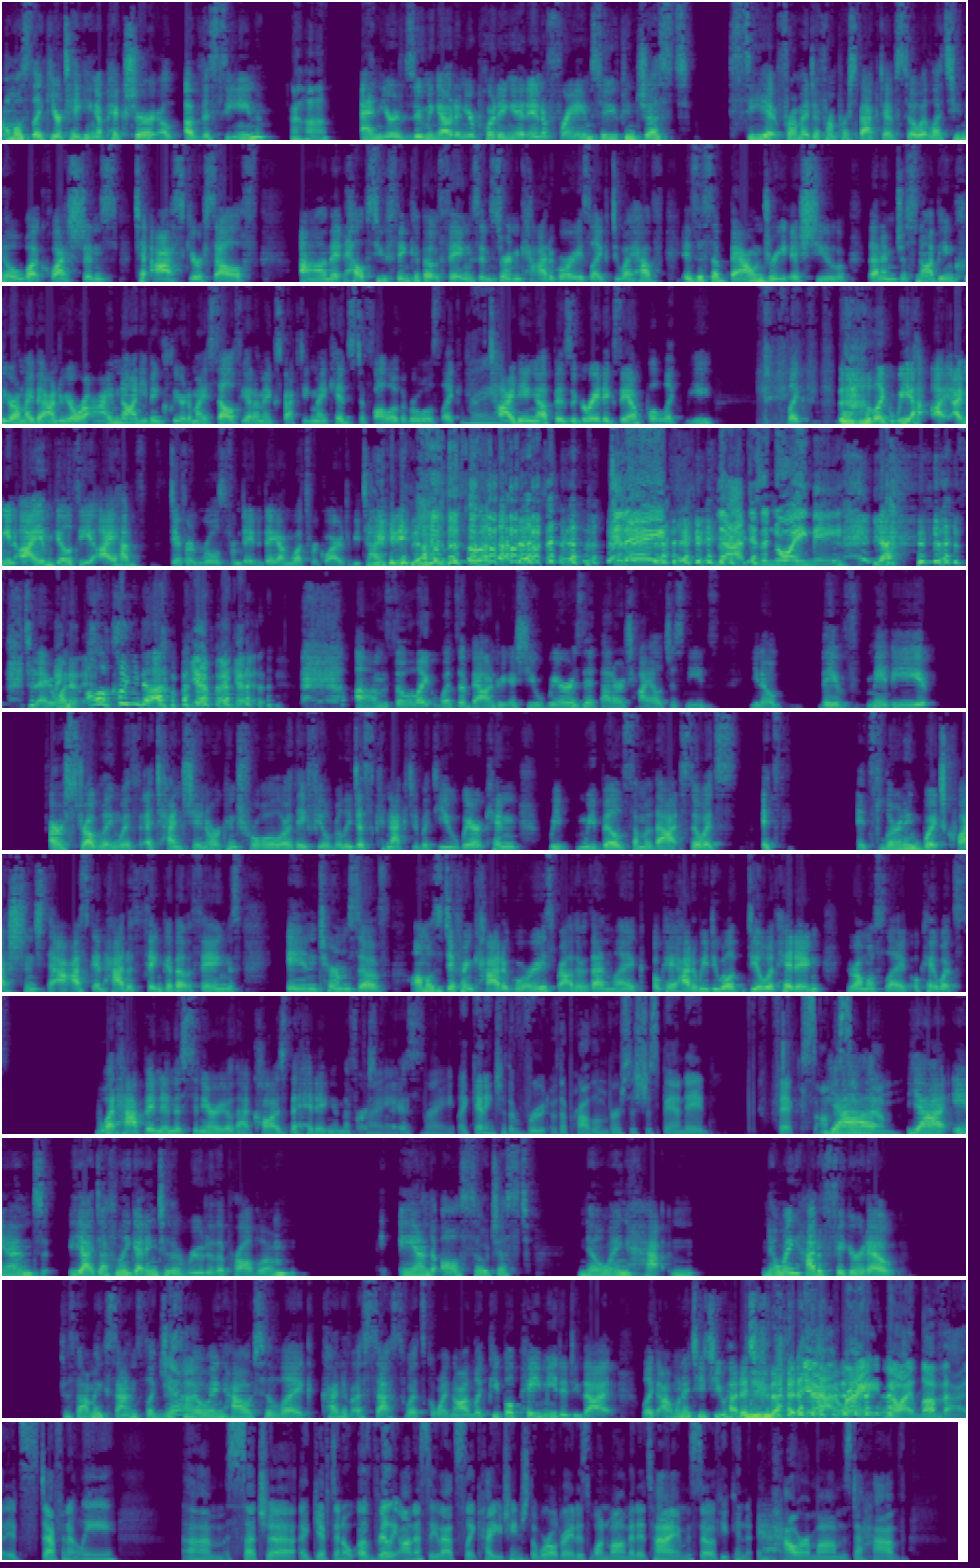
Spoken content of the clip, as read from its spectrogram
almost like you're taking a picture of, the scene uh-huh. and you're zooming out and you're putting it in a frame so you can just see it from a different perspective. So it lets you know what questions to ask yourself. Um, it helps you think about things in certain categories like, do I have, is this a boundary issue that I'm just not being clear on my boundary or I'm not even clear to myself yet I'm expecting my kids to follow the rules? Like right. tidying up is a great example. Like we, like, like we, I, I mean, I am guilty. I have different rules from day to day on what's required to be tidied up. So Today, that is annoying me. Yeah. Today I, want it, it all cleaned up. Yep, I get it. Um, so like what's a boundary issue? Where is it that our child just needs, you know, they've maybe are struggling with attention or control or they feel really disconnected with you where can we we build some of that so it's it's it's learning which questions to ask and how to think about things in terms of almost different categories rather than like, okay, how do we do a deal with hitting? You're almost like, okay, what's what happened in this scenario that caused the hitting in the first right, place? Right. Like getting to the root of the problem versus just band-aid fix on yeah, the symptom. Yeah. And yeah, definitely getting to the root of the problem. And also just knowing how knowing how to figure it out does that make sense? Like just yeah. knowing how to like kind of assess what's going on. Like people pay me to do that. Like I want to teach you how to do that. yeah, right. No, I love that. It's definitely um such a, a gift and a, a really honestly that's like how you change the world, right? Is one mom at a time. So if you can yeah. empower moms to have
